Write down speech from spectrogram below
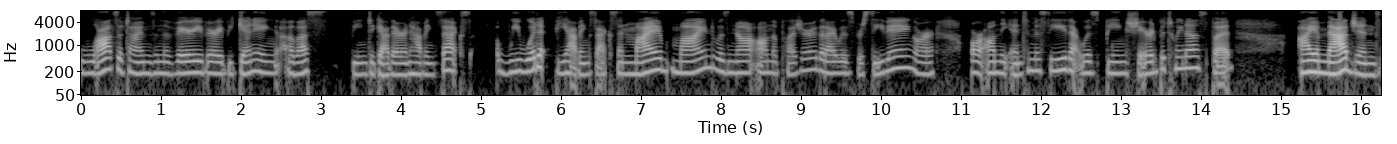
lots of times in the very, very beginning of us being together and having sex, we would be having sex and my mind was not on the pleasure that I was receiving or or on the intimacy that was being shared between us, but I imagined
